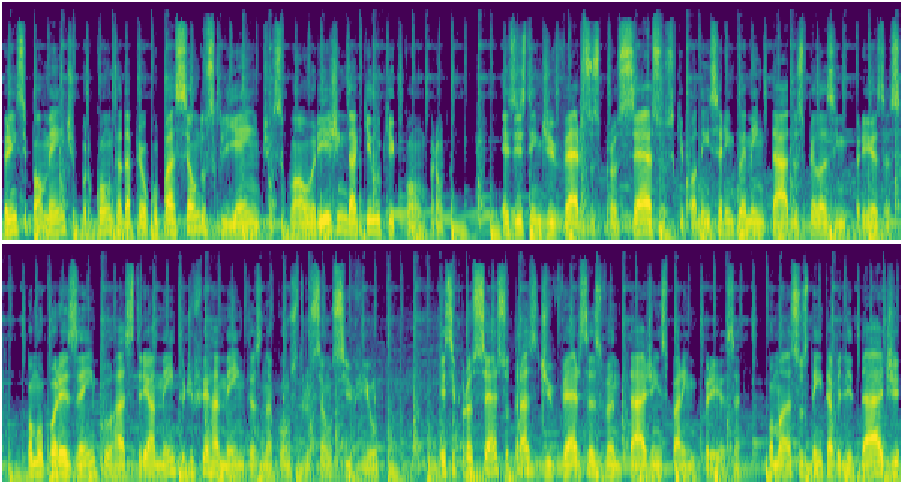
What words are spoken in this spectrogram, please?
principalmente por conta da preocupação dos clientes com a origem daquilo que compram. Existem diversos processos que podem ser implementados pelas empresas, como por exemplo rastreamento de ferramentas na construção civil. Esse processo traz diversas vantagens para a empresa, como a sustentabilidade,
